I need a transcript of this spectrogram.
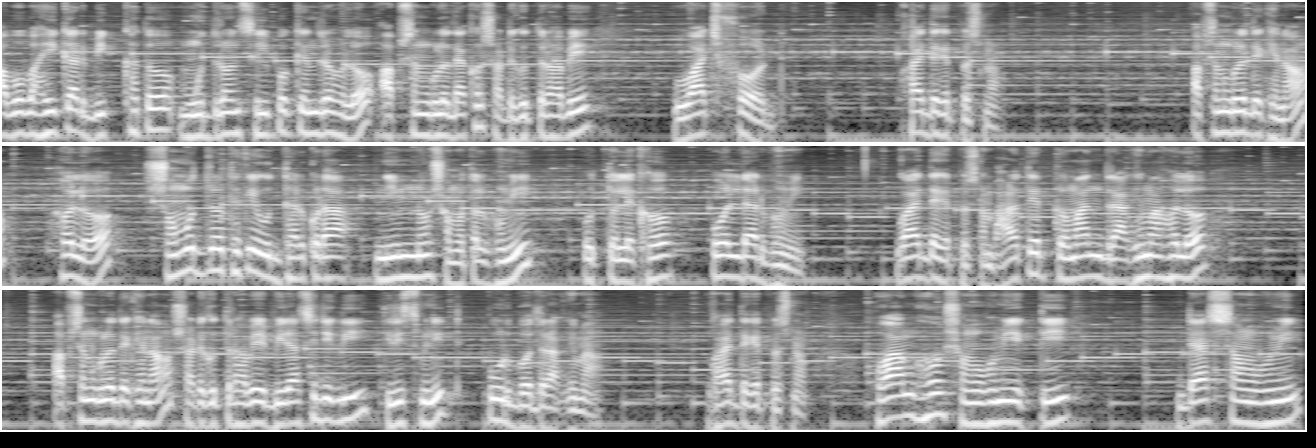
অববাহিকার বিখ্যাত মুদ্রণ শিল্প কেন্দ্র হলো অপশানগুলো দেখো, সঠিক উত্তর হবে ওয়াচফোর্ড। ক্ষয়ের দাগের প্রশ্ন। অপশানগুলো দেখে নাও। হলো, সমুদ্র থেকে উদ্ধার করা নিম্ন সমতল ভূমি, উত্তর লেখো পোল্ডার ভূমি। গয়ের দাগের প্রশ্ন। ভারতের প্রমাণ দ্রাঘিমা হলো, অপশানগুলো দেখে নাও, সঠিক উত্তর হবে বিরাশি ডিগ্রি তিরিশ মিনিট পূর্ব দ্রাঘিমা। ঘয়ের দিকের প্রশ্ন। হোয়াংহো সমভূমি একটি ড্যাশ সমভূমি,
